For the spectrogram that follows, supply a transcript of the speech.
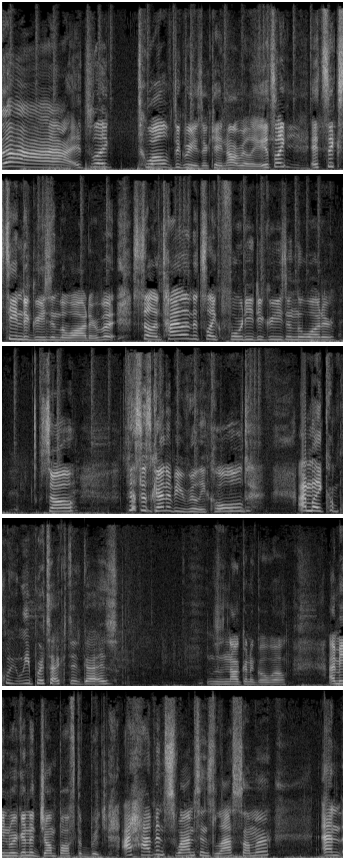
Ah! Yeah, it's like 12 degrees. Okay, not really. It's like it's 16 degrees in the water, but still in Thailand it's like 40 degrees in the water. So this is gonna be really cold. I'm like completely protected, guys. This is not gonna go well. I mean, we're gonna jump off the bridge. I haven't swam since last summer, and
